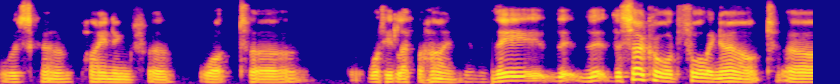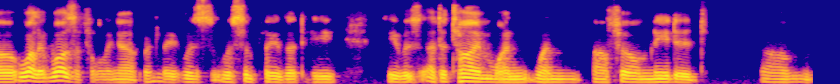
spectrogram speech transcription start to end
was kind of pining for what uh, what he'd left behind. The the, the, so-called falling out. Uh, well, it was a falling out. Really, it was was simply that he he was at a time when when our film needed um,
